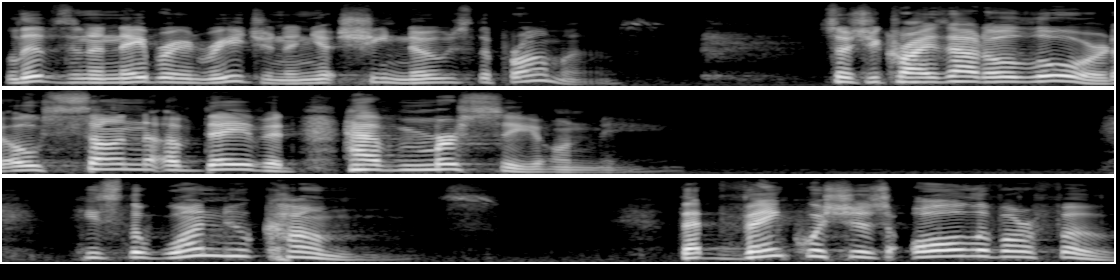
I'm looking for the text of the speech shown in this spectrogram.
lives in a neighboring region, and yet she knows the promise. So she cries out, O Lord, O Son of David, have mercy on me. He's the one who comes that vanquishes all of our foes,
